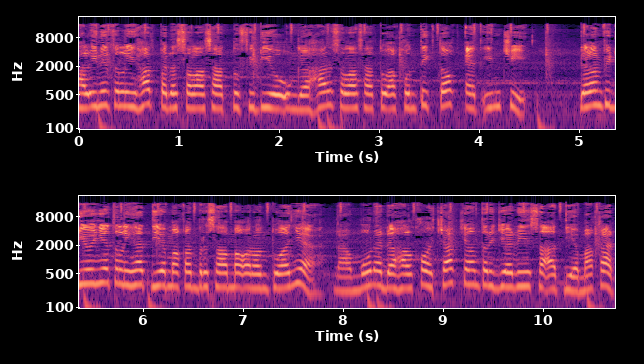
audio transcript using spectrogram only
Hal ini terlihat pada salah satu video unggahan salah satu akun TikTok @inci. Dalam videonya terlihat dia makan bersama orang tuanya, namun ada hal kocak yang terjadi saat dia makan.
